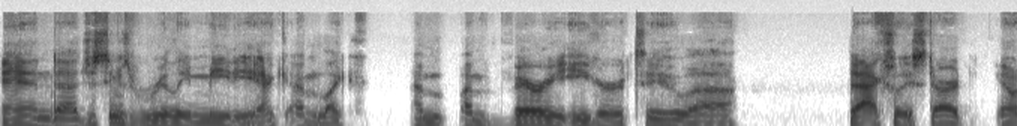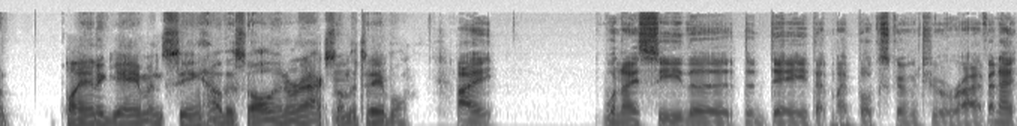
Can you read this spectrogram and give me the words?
and uh, just seems really meaty. I, I'm like I'm I'm very eager to uh, to actually start you know playing a game and seeing how this all interacts on the Mhm. table. I when I see the the day that my book's going to arrive, and I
